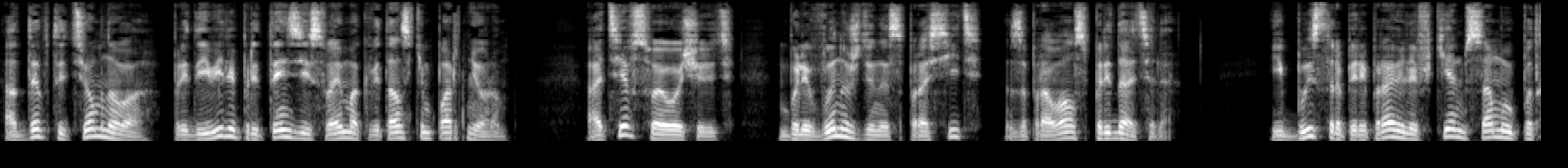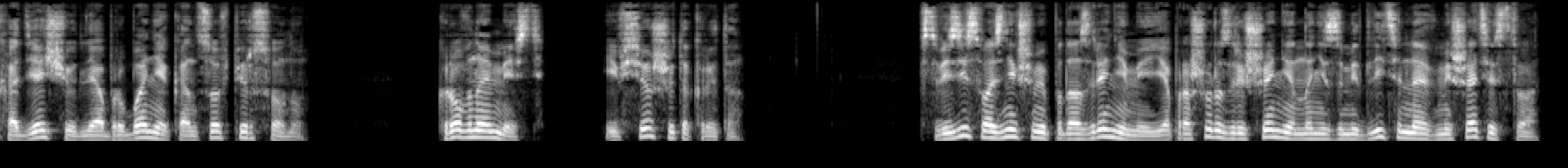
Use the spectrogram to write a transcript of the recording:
адепты Темного предъявили претензии своим аквитанским партнерам, а те, в свою очередь, были вынуждены спросить за провал с предателя и быстро переправили в Кельм самую подходящую для обрубания концов персону Кровная месть. И все шито-крыто. В связи с возникшими подозрениями я прошу разрешения на незамедлительное вмешательство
